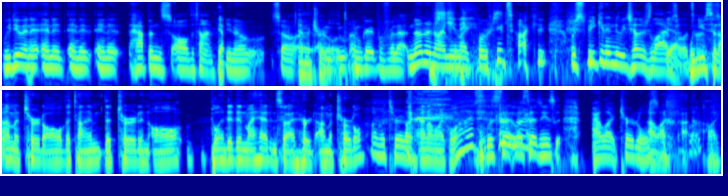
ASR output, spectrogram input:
We do, and it and it and it and it happens all the time. Yep. You know, so I'm a uh, turtle I'm. I'm grateful for that. No, no, no. I mean, like we're talking, we're speaking into each other's lives Yeah, all the When you said so- I'm a turd all the time, the turd and all blended in my head, and so I heard I'm a turtle, I'm a turtle. and I'm like, what? What's that? What's that news? I like turtles. I like. I, I like.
